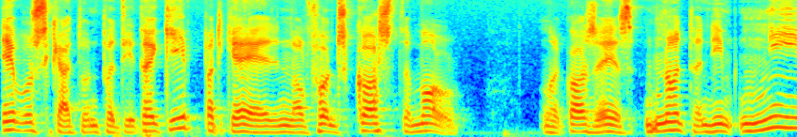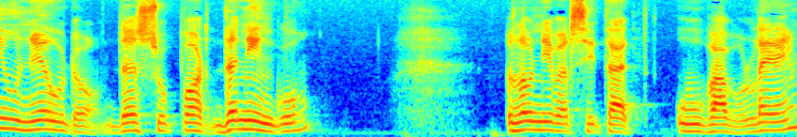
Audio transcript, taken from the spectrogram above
He buscat un petit equip perquè en el fons costa molt. La cosa és, no tenim ni un euro de suport de ningú. La universitat ho va voler.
